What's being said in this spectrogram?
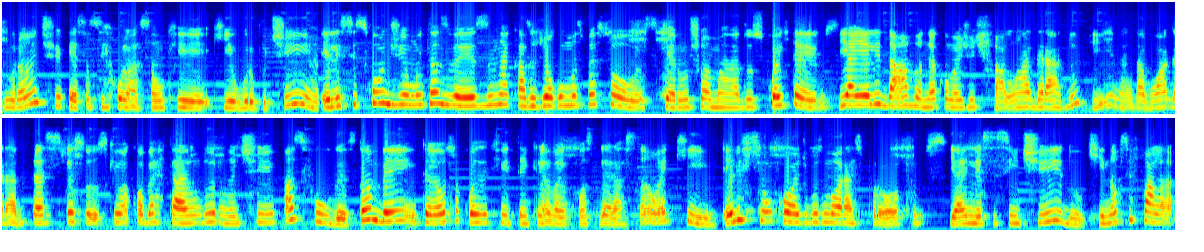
durante essa circulação que, que o grupo tinha, ele se escondia muitas vezes na casa de algumas pessoas, que eram chamados coiteiros. E aí ele dava, né, como a gente fala, um agrado, e, né, dava um agrado para essas pessoas que o acobertaram durante as fugas. Também tem outra coisa que tem que levar em consideração questão é que eles tinham códigos morais próprios, e aí nesse sentido, que não se fala,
